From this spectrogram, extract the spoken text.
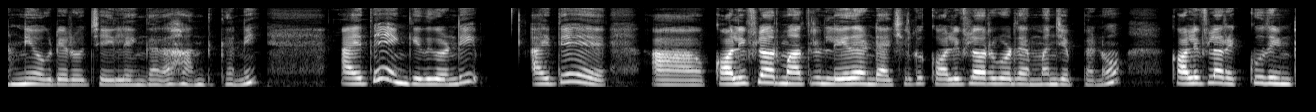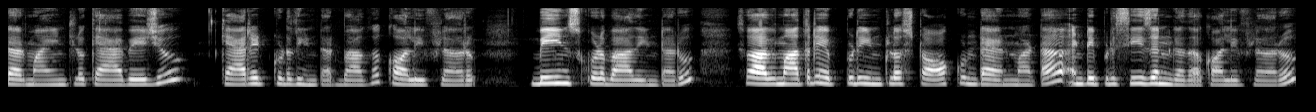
అన్నీ ఒకటే రోజు చేయలేం కదా అందుకని. అయితే ఇంక ఇదిగోండి అయితే కాలీఫ్లవర్ మాత్రం లేదండి యాక్చువల్గా. కాలీఫ్లవర్ కూడా తెమ్మని చెప్పాను. కాలీఫ్లవర్ ఎక్కువ తింటారు మా ఇంట్లో. క్యాబేజు క్యారెట్ కూడా తింటారు బాగా కాలీఫ్లవర్. బీన్స్ కూడా బాగా తింటారు. సో అవి మాత్రం ఎప్పుడు ఇంట్లో స్టాక్ ఉంటాయన్నమాట. అంటే ఇప్పుడు సీజన్ కదా కాలీఫ్లవర్.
